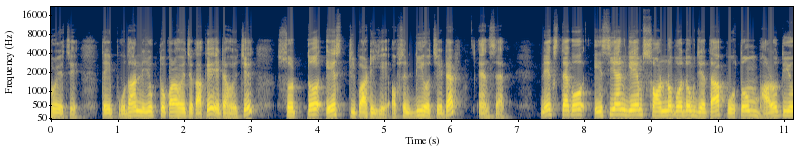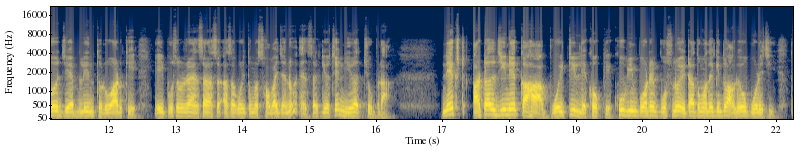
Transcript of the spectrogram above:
হয়েছে? তো এই প্রধান নিযুক্ত করা হয়েছে কাকে? এটা হচ্ছে সত্য এস ত্রিপাঠীকে অপশন ডি হচ্ছে এটার অ্যান্সার নেক্সট দেখো এশিয়ান গেমস স্বর্ণপদক জেতা প্রথম ভারতীয় জেভলিন থ্রোয়ারকে এই প্রশ্নটার অ্যান্সার আশা আশা করি তোমরা সবাই জানো। অ্যান্সার কি হচ্ছে? নীরজ চোপড়া নেক্সট অটলজি নে কাহা বইটির লেখককে। খুব ইম্পর্টেন্ট প্রশ্ন, এটা তোমাদের কিন্তু আগেও পড়েছি। তো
